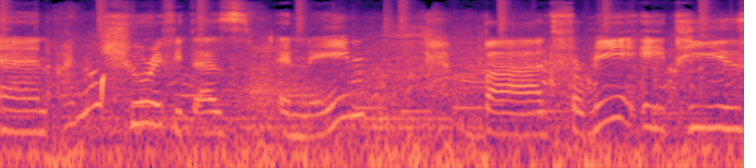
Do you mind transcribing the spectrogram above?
And I'm not sure if it has a name, but for me it is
